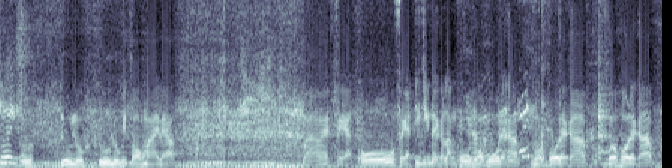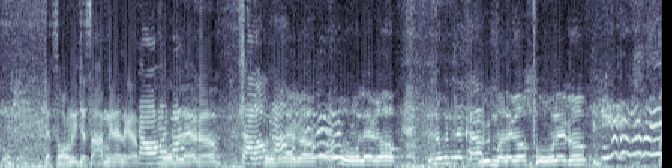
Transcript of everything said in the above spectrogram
เฮ้ยๆดูดูลูกดูลูกที่สองมาอีกแล้ว มาไหมแฝดโอ้แฝดจริง ๆ ด้วยกำลังโผล่หัวโผล่เลยครับหัวโผล่เลยครับหัวโผล่เลยครับ จะสองหรือจะสามแค่นั้นเลยครับโผล่มาแล้วครับสองโผล่ครัมาบแล้วครับโผล่มาแล้วครับลุ้นนะครับลุ้นมาแล้วครับโผล่เลยครับแฝ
